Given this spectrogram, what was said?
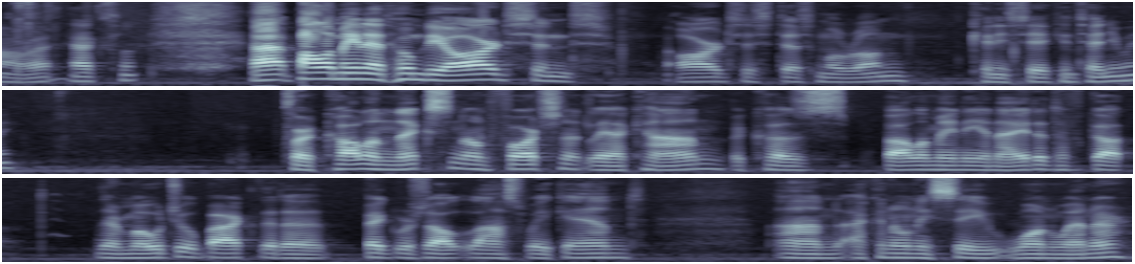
All right, excellent. Uh, Ballymena at home to Ards and Ards is dismal run. Can you see it continuing? For Colin Nixon, unfortunately, I can because Ballymena United have got their mojo back. They had a big result last weekend, and I can only see one winner.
